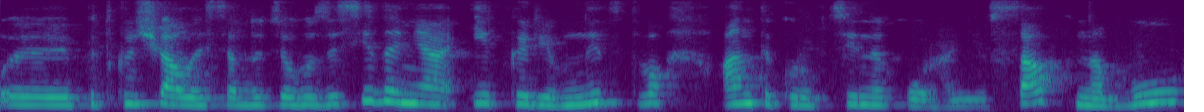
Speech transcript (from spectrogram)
е, підключалися до цього засідання і керівництво антикорупційних органів САП, НАБУ,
